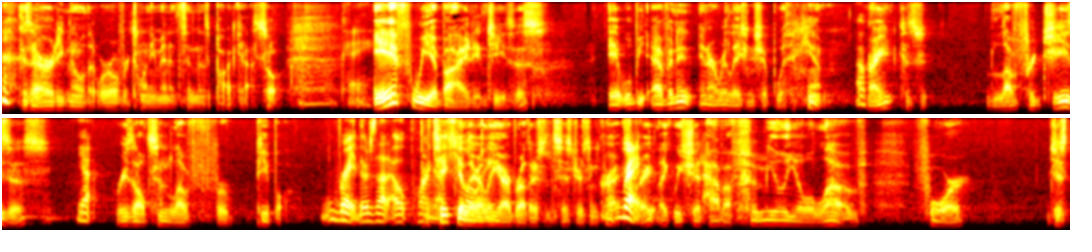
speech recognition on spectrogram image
because I already know that we're over 20 minutes in this podcast. So oh, Okay. if we abide in Jesus, it will be evident in our relationship with Him, Okay. right? Because love for Jesus Yeah. results in love for people, Right. There's that outpouring. particularly our brothers and sisters in Christ, Right. right. Like we should have a familial love for just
